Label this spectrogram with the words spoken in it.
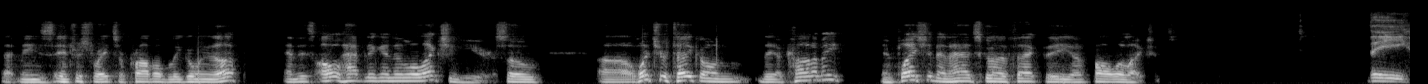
That means interest rates are probably going up, and it's all happening in an election year. So, uh, what's your take on the economy, inflation, and how it's going to affect the uh, fall elections? The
